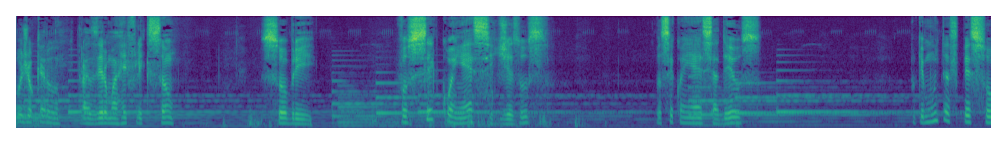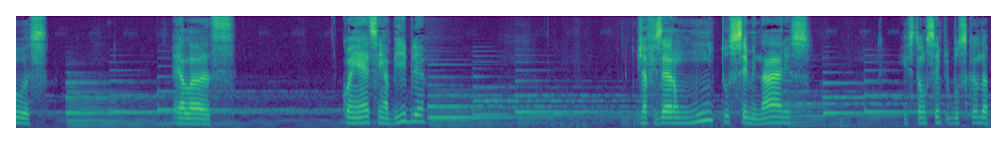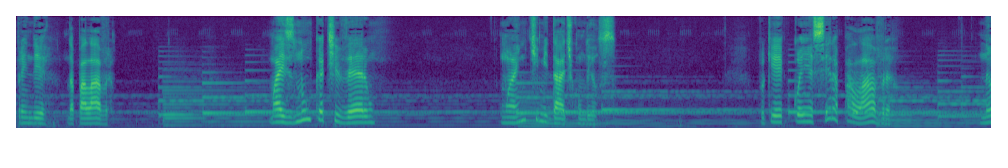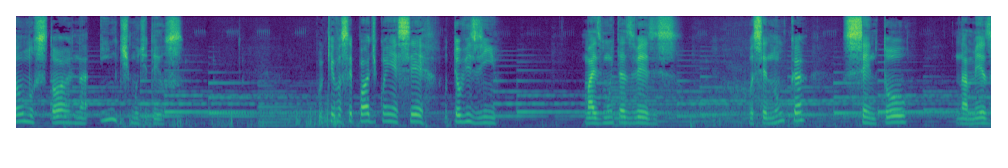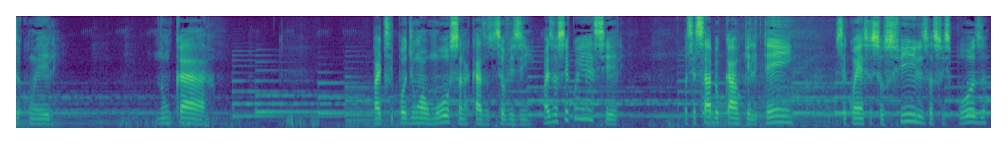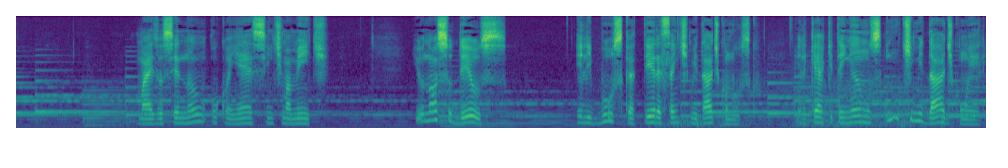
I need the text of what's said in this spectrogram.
Hoje eu quero trazer uma reflexão sobre você conhece Jesus? Você conhece a Deus? Porque muitas pessoas elas conhecem a Bíblia, já fizeram muitos seminários, estão sempre buscando aprender da palavra, mas nunca tiveram uma intimidade com Deus. Porque conhecer a palavra não nos torna íntimo de Deus. Porque você pode conhecer o teu vizinho, mas muitas vezes você nunca sentou na mesa com ele, nunca participou de um almoço na casa do seu vizinho, mas você conhece ele. Você sabe o carro que ele tem, você conhece os seus filhos, a sua esposa, mas você não o conhece intimamente. E o nosso Deus, ele busca ter essa intimidade conosco. Ele quer que tenhamos intimidade com ele.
